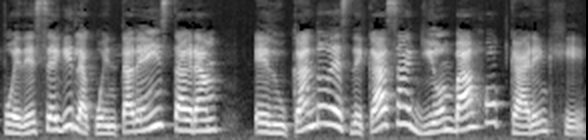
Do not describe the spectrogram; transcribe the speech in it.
puedes seguir la cuenta de Instagram educando desde casa-karen G.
